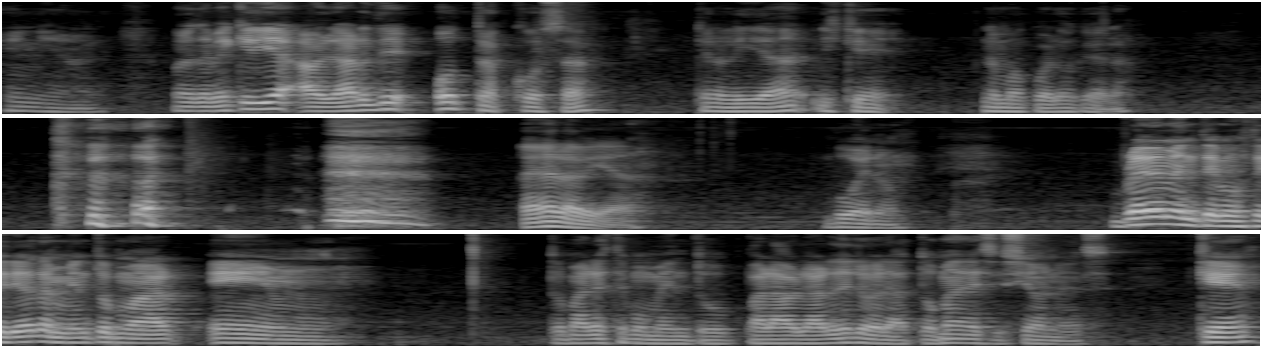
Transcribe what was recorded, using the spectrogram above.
Genial. Bueno, también quería hablar de otra cosa, que en realidad es que no me acuerdo qué era. Allá la vida. Bueno, brevemente me gustaría también tomar, em, tomar este momento para hablar de lo de la toma de decisiones. Que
